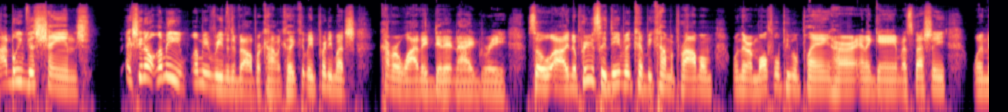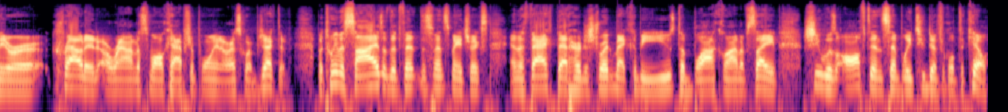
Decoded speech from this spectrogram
I believe, this change. Actually, no. Let me let me read the developer comment because they pretty much cover why they did it, and I agree. So, uh, you know, previously D.Va could become a problem when there are multiple people playing her in a game, especially when they were crowded around a small capture point or escort objective. Between the size of the defen- defense matrix and the fact that her destroyed mech could be used to block line of sight, she was often simply too difficult to kill.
